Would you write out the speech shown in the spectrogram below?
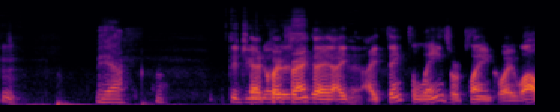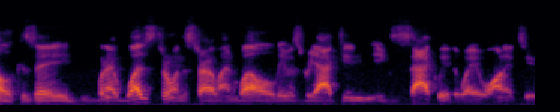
Hmm. yeah, Did you Yeah, notice? quite frankly, I, Yeah. I think the lanes were playing quite well because they when I was throwing the Starline well, it was reacting exactly the way I wanted to.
